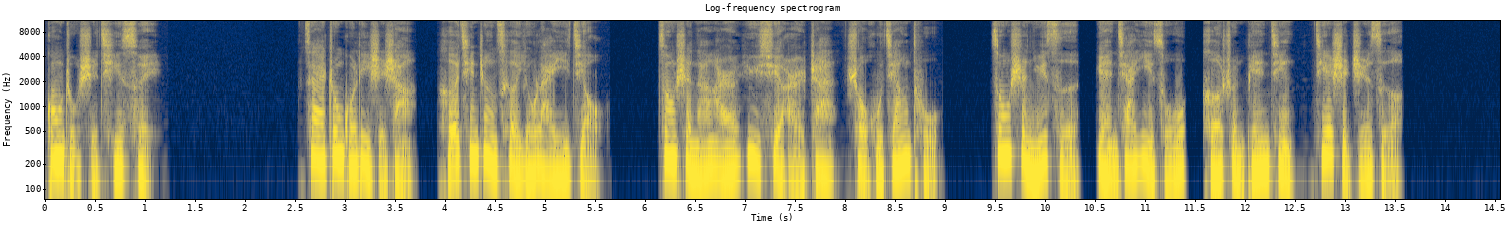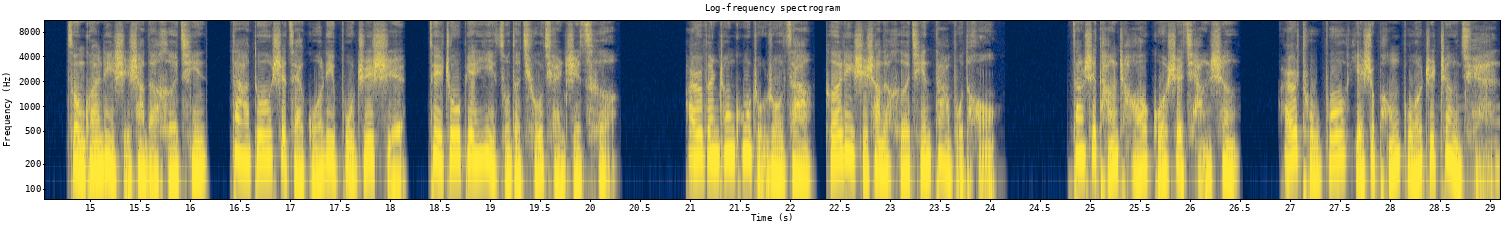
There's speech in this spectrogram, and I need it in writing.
公主十七岁。在中国历史上，和亲政策由来已久，宗室男儿浴血而战，守护疆土。宗室女子远嫁异族，和顺边境，皆是职责。纵观历史上的和亲，大多是在国力不支时，对周边异族的求全之策。而文成公主入藏和历史上的和亲大不同。当时唐朝国势强盛，而吐蕃也是蓬勃之政权。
